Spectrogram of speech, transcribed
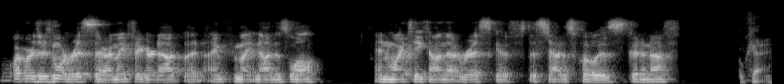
Or, or, there's more risk there. I might figure it out, but I might not as well. And why take on that risk if the status quo is good enough? Okay.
